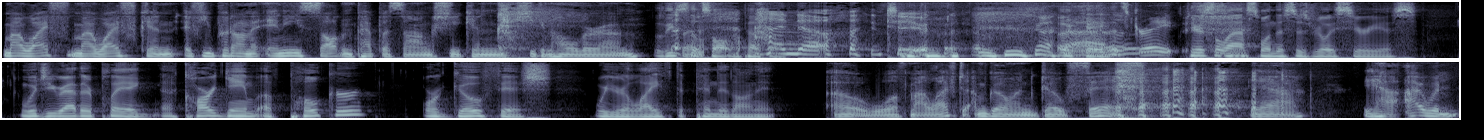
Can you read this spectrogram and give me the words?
My wife, my wife can. If you put on any Salt-N-Pepa song, she can. She can hold her own. At least the Salt-N-Pepa. I know, I do. Okay. That's great. Here's the last one. This is really serious. Would you rather play a, a card game of poker or go fish where your life depended on it? Oh well, if my life, I'm going go fish. yeah, yeah. I would.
